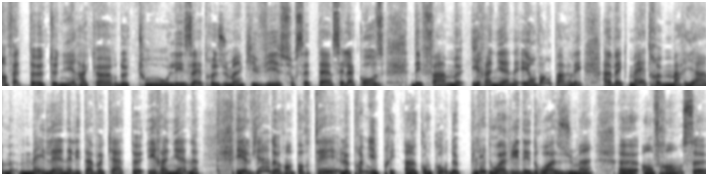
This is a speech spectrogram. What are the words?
en fait euh, tenir à cœur de tous les êtres humains qui vivent sur cette terre. C'est la cause des femmes iraniennes et on va en parler avec maître Mariam Meilen. Elle est avocate iranienne et elle vient de remporter le premier prix, un concours de plaidoirie des droits humains euh, en France, euh,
